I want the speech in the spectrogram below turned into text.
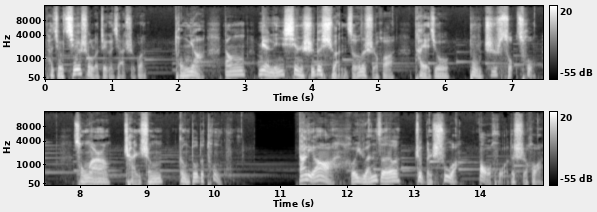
他就接受了这个价值观。同样，当面临现实的选择的时候啊。他也就不知所措，从而啊产生更多的痛苦。达里奥啊和《原则》这本书啊爆火的时候啊，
